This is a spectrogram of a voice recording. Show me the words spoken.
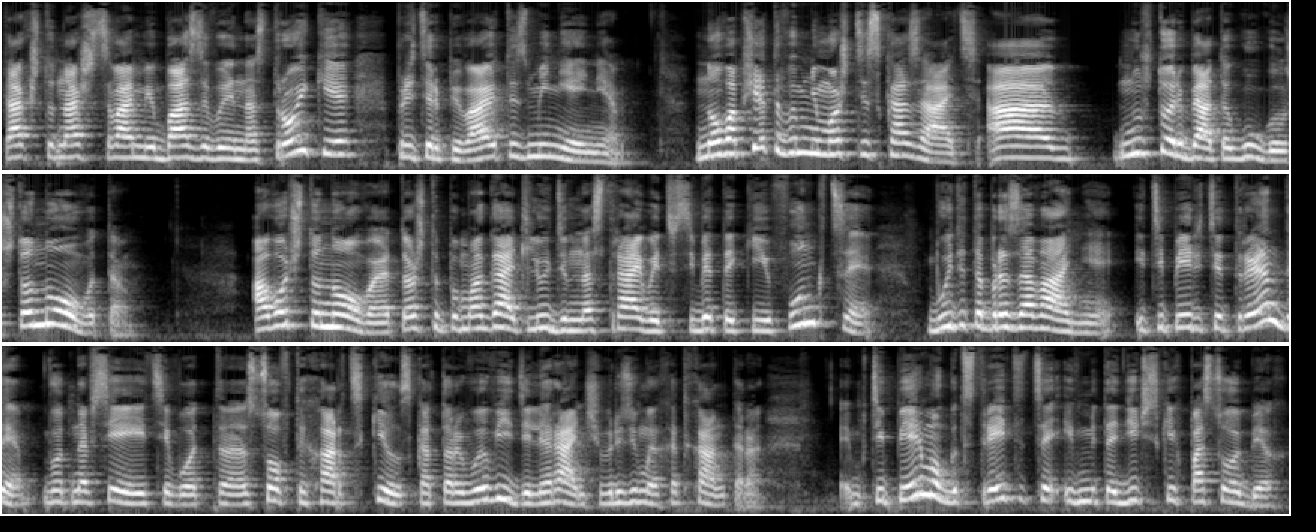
Так что наши с вами базовые настройки претерпевают изменения. Но вообще-то вы мне можете сказать, а ну что, ребята, Google, что нового-то? А вот что новое, то, что помогать людям настраивать в себе такие функции – будет образование. И теперь эти тренды, вот на все эти вот э, soft и hard skills, которые вы видели раньше в резюме HeadHunter, э, теперь могут встретиться и в методических пособиях,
